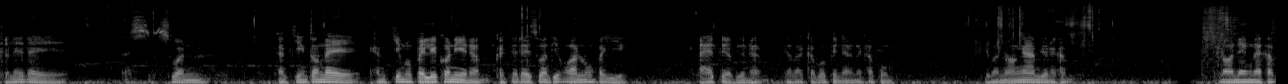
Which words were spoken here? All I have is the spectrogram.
ก็เลยได้ส่วนการจริงต้องได้การจิ้มลงไปเลือกก็นี่นะครับก็จะได้ส่วนที่อ่อนลงไปอีก หลายเติบอยู่นะครับแต่ว่ากับว่าเป็นอย่างนะครับ ผมถือว่าน้องงามอยู่นะครับ รอแดงนะครับ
